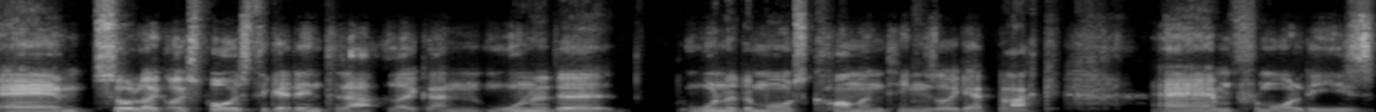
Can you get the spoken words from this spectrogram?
Um so like I suppose to get into that, like and one of the one of the most common things I get back um, from all these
